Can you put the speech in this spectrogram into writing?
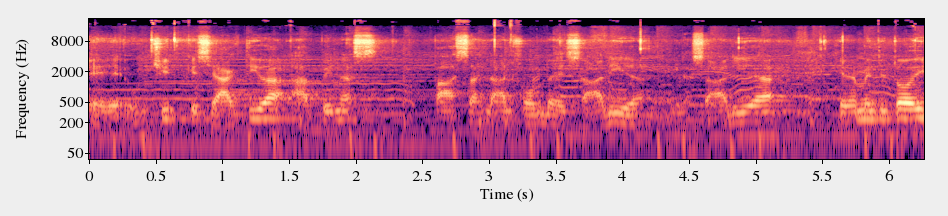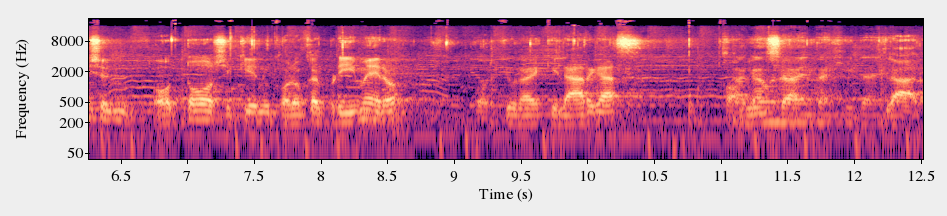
eh, un chip que se activa apenas pasas la alfombra de salida. En la salida, generalmente todos dicen, o todos se quieren colocar primero, porque una vez que largas, comienza, ventajita ahí. claro,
